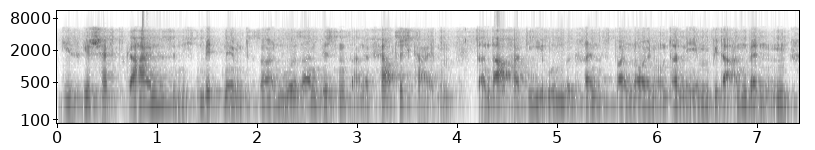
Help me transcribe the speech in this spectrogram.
diese Geschäftsgeheimnisse nicht mitnimmt, sondern nur sein Wissen, seine Fertigkeiten, dann darf er die unbegrenzt beim neuen Unternehmen wieder anwenden.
